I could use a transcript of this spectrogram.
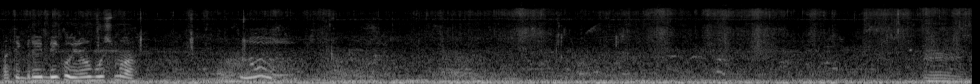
Pati gravy ko, inubos mo ah. No. Mm.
